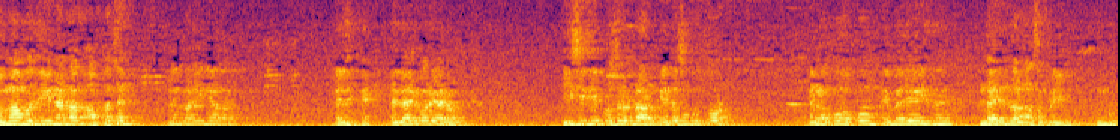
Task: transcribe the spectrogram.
ഒന്നാം പ്രതിയും രണ്ടാം അപ്പച്ചൻ നിങ്ങൾക്ക് അറിയുന്നതാണ് എല്ലാ- എല്ലാവരും അറിയാലോ? ഡി സി സി പ്രസിഡന്റാണ് എന്റെ സുഹൃത്തുമാണ് ഞങ്ങൾക്ക് ഒപ്പം എം എൽ എ ഉണ്ടായിരുന്നതാണ് അസംബ്ലിയിൽ മുമ്പ്.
